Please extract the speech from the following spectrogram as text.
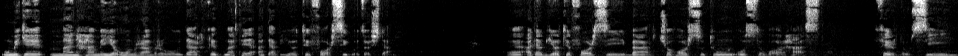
او میگه من همه عمرم رو در خدمت ادبیات فارسی گذاشتم. ادبیات فارسی بر چهار ستون استوار هست فردوسی،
